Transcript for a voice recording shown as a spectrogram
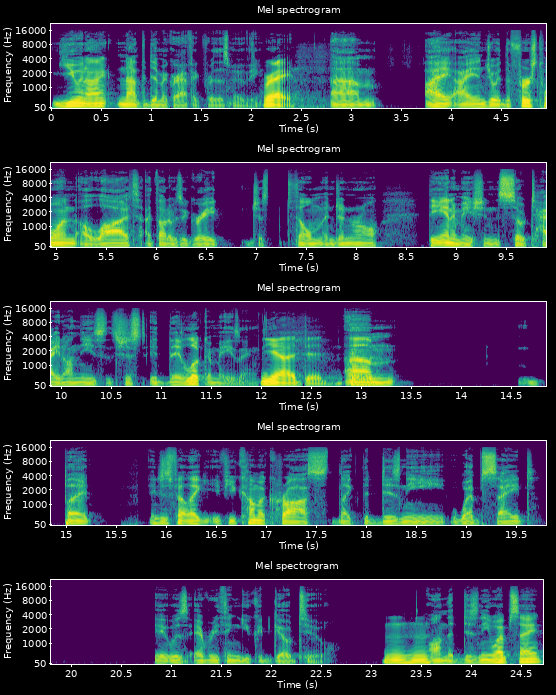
you and I not the demographic for this movie. right, Um I I enjoyed the first one a lot. I thought it was a great just film in general. The animation is so tight on these. It's just it, they look amazing. yeah, it did. It Um, but it just felt like if you come across like the Disney website, it was everything you could go to Mm-hmm. on the Disney website,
